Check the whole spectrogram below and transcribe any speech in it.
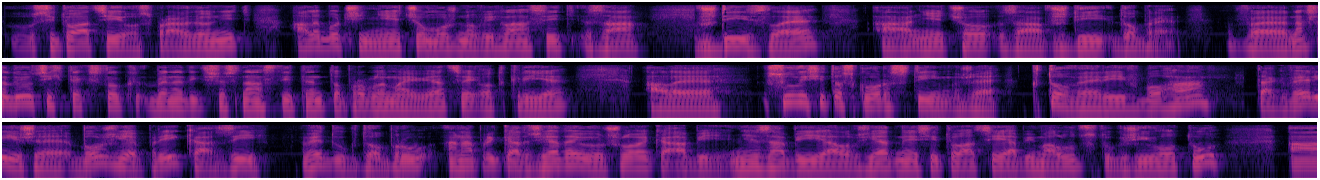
situácii ospravedlniť, alebo či niečo možno vyhlásiť za vždy zlé a niečo za vždy dobré. V nasledujúcich textoch Benedikt XVI tento problém aj viacej odkryje, ale súvisí to skôr s tým, že kto verí v Boha, tak verí, že Božie príkazy vedú k dobru a napríklad žiadajú človeka, aby nezabíjal v žiadnej situácii, aby mal úctu k životu. A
